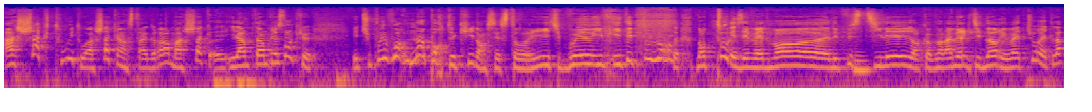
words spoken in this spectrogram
à chaque tweet ou à chaque Instagram, à chaque, il a l'impression que et tu pouvais voir n'importe qui dans ses stories. Tu pouvais, il, il était toujours dans tous les événements euh, les plus stylés, genre comme dans l'Amérique du Nord, il va toujours être là.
